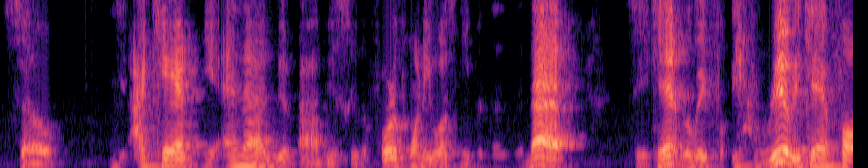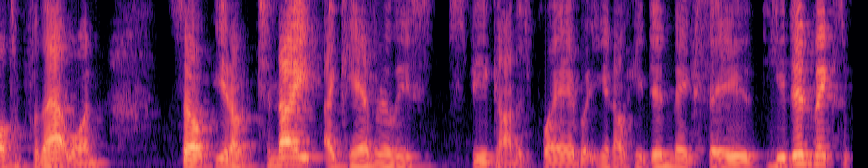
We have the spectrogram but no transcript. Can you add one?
So I can't, and then obviously the fourth one, he wasn't even in the net, so you can't really, you really can't fault him for that one. So you know, tonight I can't really speak on his play, but you know, he did make say he did make some,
